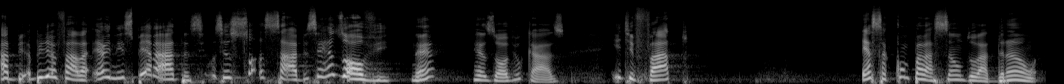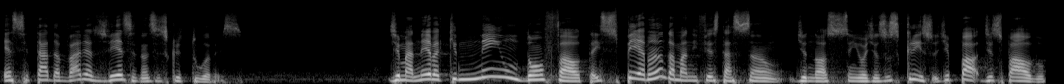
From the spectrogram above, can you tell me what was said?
A, Bíblia fala, é inesperada. Se você só sabe, você resolve, né? Resolve o caso. E de fato, essa comparação do ladrão é citada várias vezes nas Escrituras. De maneira que nenhum dom falta, esperando a manifestação de nosso Senhor Jesus Cristo, diz Paulo,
